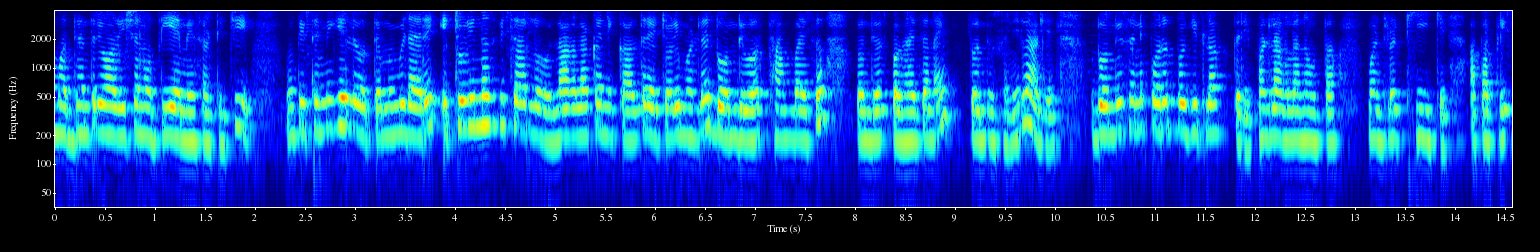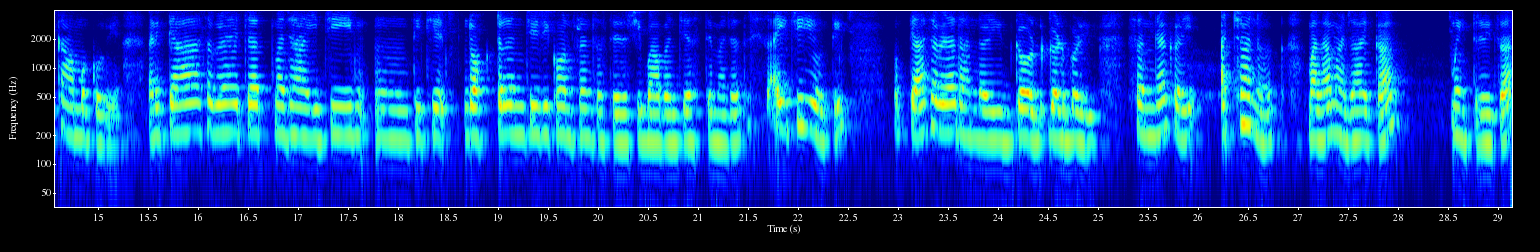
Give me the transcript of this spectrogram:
मध्यंतरी ऑडिशन होती एम एसाठीची मग तिथे मी गेले होते. मग मी डायरेक्ट एच ओडीनंच विचारलं लागला का निकाल? तर एच ओडी म्हटले दोन दिवस थांबायचं. दोन दिवस बघायचं नाही. दोन दिवसांनी लागेल. दोन दिवसांनी परत बघितला तरी पण लागला नव्हता. म्हटलं ठीक आहे. आपापली कामं करू करूया आणि त्या सगळ्या ह्याच्यात माझ्या आईची तिचे डॉक्टरांची जी कॉन्फरन्स असते जशी बाबांची असते माझ्या तशीच आईचीही होती. मग त्या सगळ्या धांदळीत गड गडबडीत संध्याकाळी अचानक मला माझ्या एका मैत्रिणीचा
